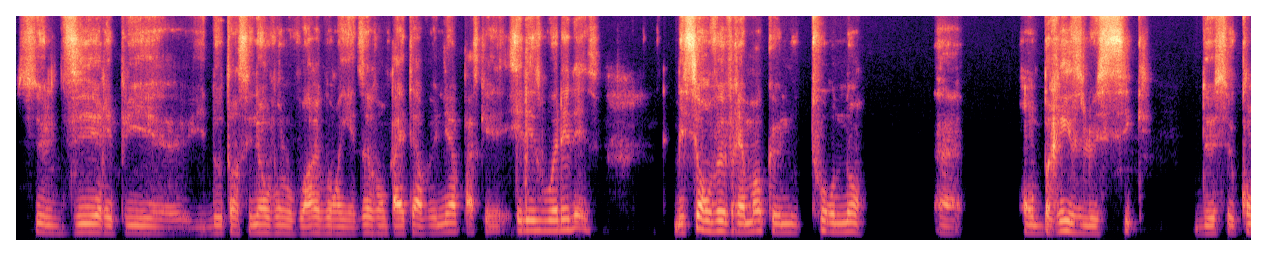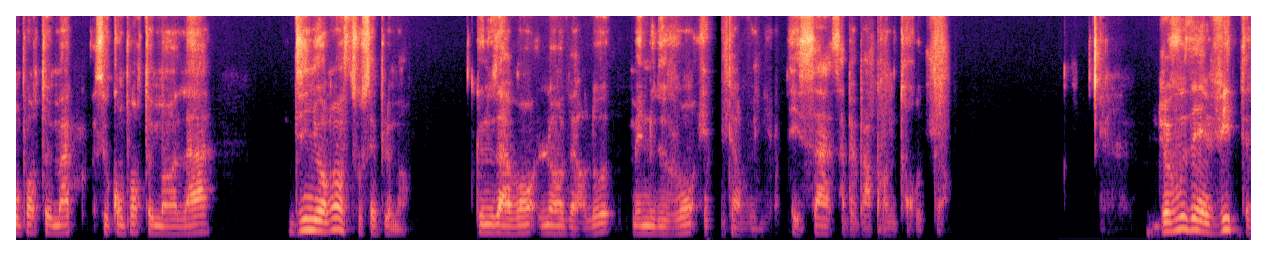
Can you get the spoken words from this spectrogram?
se le dire et puis euh, d'autres enseignants vont le voir, ils vont rien dire, ils vont pas intervenir parce que it is what it is. Mais si on veut vraiment que nous tournons, euh, on brise le cycle de ce comportement, ce comportement-là d'ignorance tout simplement que nous avons l'un vers l'autre, mais nous devons intervenir. Et ça, ça ne peut pas prendre trop de temps. Je vous invite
